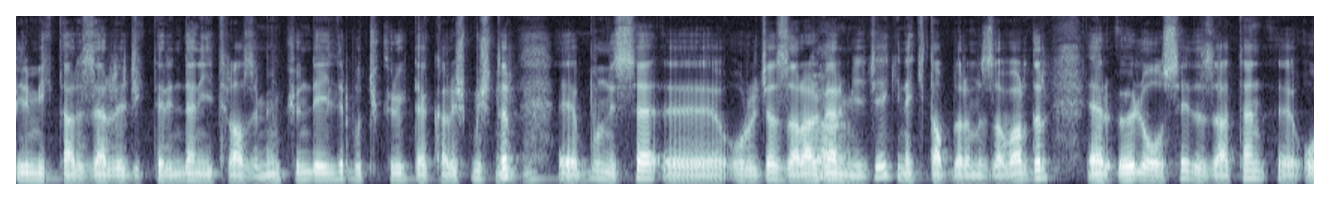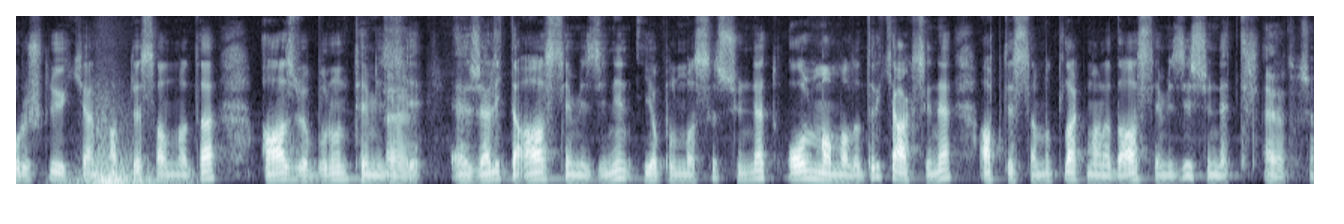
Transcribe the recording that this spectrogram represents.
bir miktar zerreciklerinden itirazı mümkün değildir. Değildir. Bu tükürükle karışmıştır. Hı hı. E, bunun ise e, oruca zarar Zarar. vermeyecek. Yine kitaplarımızda vardır. Eğer öyle olsaydı zaten e, oruçluyken abdest almada ağız ve burun temizliği, Evet. özellikle ağız temizliğinin yapılması sünnet olmamalıdır ki aksine abdestte mutlak manada ağız temizliği sünnettir. Evet hocam.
